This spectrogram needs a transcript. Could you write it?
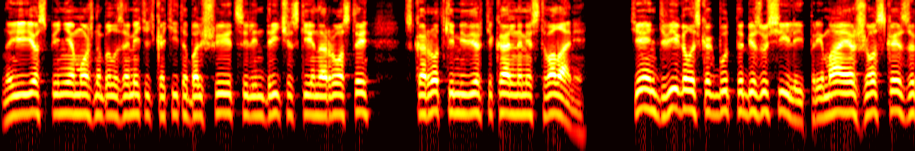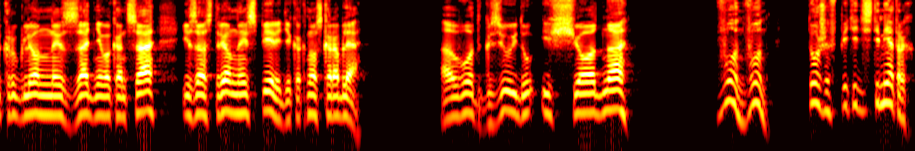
На ее спине можно было заметить какие-то большие цилиндрические наросты, с короткими вертикальными стволами. Тень двигалась как будто без усилий, прямая, жесткая, закругленная с заднего конца и заостренная спереди, как нос корабля. А вот к Зюйду еще одна. «Вон, вон, тоже в пятидесяти метрах»,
